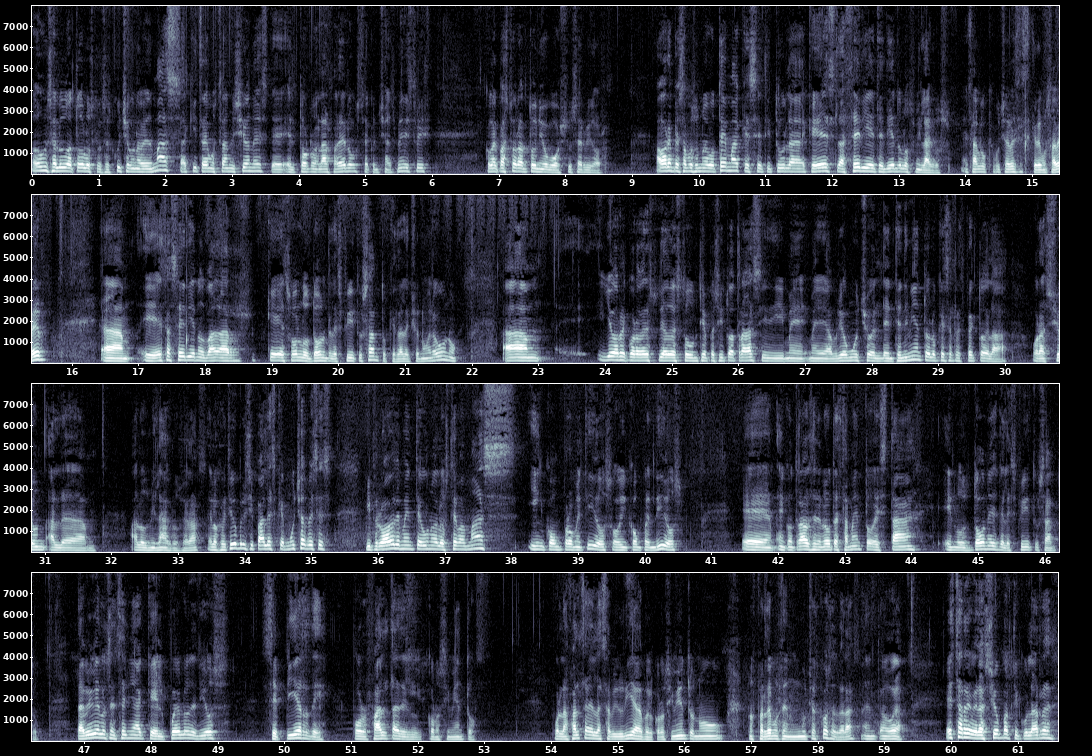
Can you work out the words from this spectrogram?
Un saludo a todos los que nos escuchan una vez más. Aquí traemos transmisiones de El Torno del Alfarero, Second Chance Ministries, con el pastor Antonio Bosch, su servidor. Ahora empezamos un nuevo tema que se titula, que es la serie Entendiendo los Milagros. Es algo que muchas veces queremos saber. esta serie nos va a dar qué son los dones del Espíritu Santo, que es la lección número uno. Yo recuerdo haber estudiado esto un tiempecito atrás y me, abrió mucho el entendimiento de lo que es el respecto de la oración a los milagros, ¿verdad? El objetivo principal es que muchas veces, y probablemente uno de los temas más incomprometidos o incomprendidos eh, encontrados en el Nuevo Testamento está en los dones del Espíritu Santo. La Biblia nos enseña que el pueblo de Dios se pierde por falta del conocimiento. Por la falta de la sabiduría, por el conocimiento, no nos perdemos en muchas cosas, ¿verdad? Ahora, esta revelación particular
